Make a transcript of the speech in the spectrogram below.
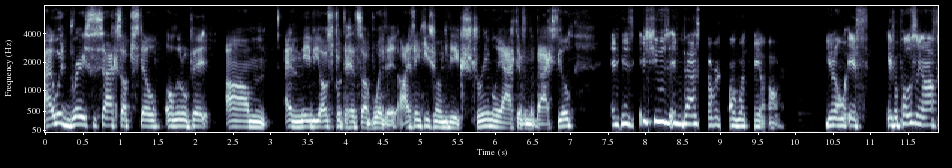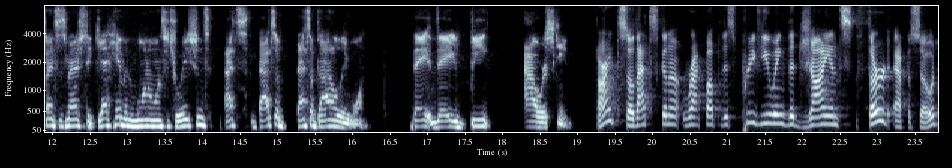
I would raise the sacks up still a little bit, um, and maybe also put the hits up with it. I think he's going to be extremely active in the backfield, and his issues in pass coverage are what they are. You know, if if opposing offenses manage to get him in one on one situations, that's that's a that's a battle they won. They they beat our scheme. All right, so that's going to wrap up this previewing the Giants' third episode.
